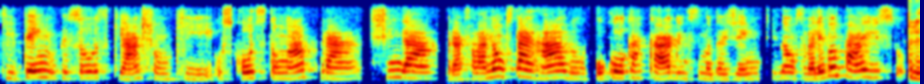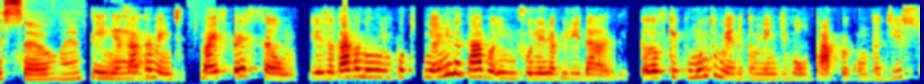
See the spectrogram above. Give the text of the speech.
que tem pessoas que acham que os coaches estão lá para xingar, para falar, não, está errado, ou colocar carga em cima da gente. Não, você vai levantar isso. Pressão, né? Sim, é. exatamente. Mais pressão. E eu já estava num pouquinho, ainda estava em vulnerabilidade. Então eu fiquei com muito medo também de voltar por conta disso.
